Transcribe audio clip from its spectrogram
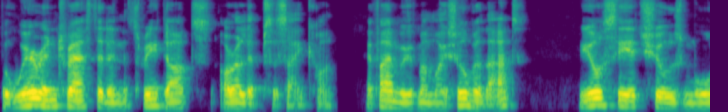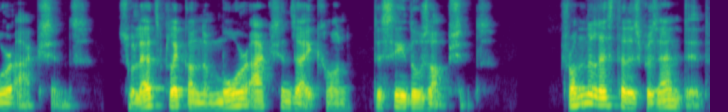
but we're interested in the three dots or ellipsis icon. If I move my mouse over that, you'll see it shows more actions. So let's click on the more actions icon to see those options. From the list that is presented,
